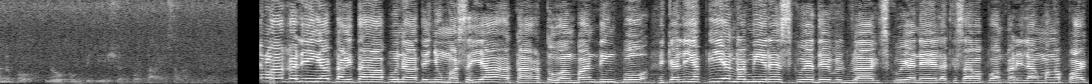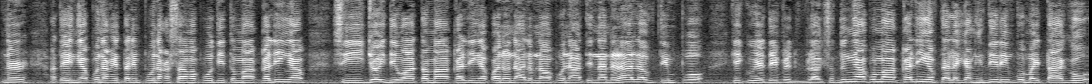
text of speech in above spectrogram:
ano po, no competition po tayo sa kanila. Mga Kalingap, nakita nga po natin yung masaya at nakakatuwang banding po ni Kalingap Ian Ramirez, Kuya David Vlogs, Kuya Nel at kasama po ang kanilang mga partner. At ayun nga po nakita rin po nakasama po dito mga Kalingap si Joy Diwata mga Kalingap. Ano na alam naman po natin na nalalove team po kay Kuya David Vlogs. At dun nga po mga Kalingap talagang hindi rin po may tago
